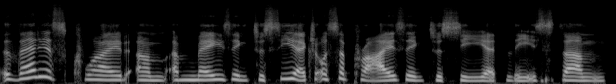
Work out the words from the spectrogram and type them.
that is quite um amazing to see actually or surprising to see at least um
